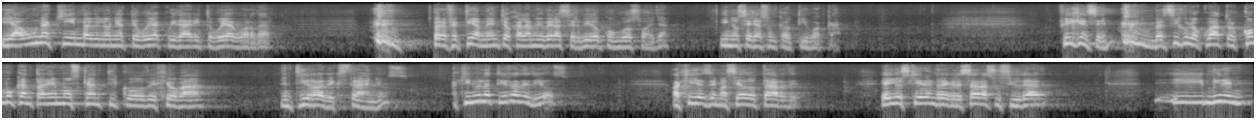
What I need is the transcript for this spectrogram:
Y aún aquí en Babilonia te voy a cuidar y te voy a guardar. Pero efectivamente, ojalá me hubiera servido con gozo allá y no serías un cautivo acá. Fíjense, versículo 4, ¿cómo cantaremos cántico de Jehová en tierra de extraños? Aquí no es la tierra de Dios. Aquí es demasiado tarde. Ellos quieren regresar a su ciudad. Y miren,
